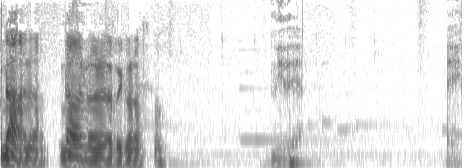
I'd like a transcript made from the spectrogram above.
No, no, no, no lo reconozco. Ni idea. Eh.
